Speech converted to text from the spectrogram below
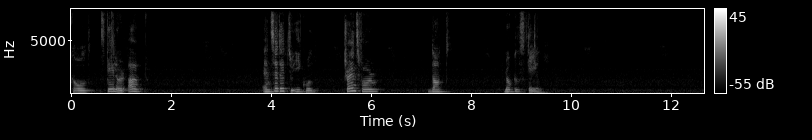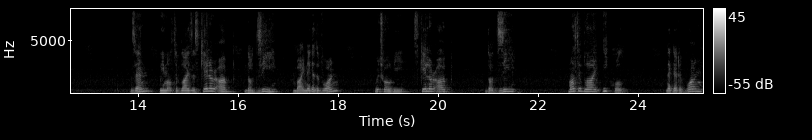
called scalar up and set it to equal transform dot local scale. Then we multiply the scalar up dot z by negative 1 which will be scalar up dot z multiply equal negative 1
